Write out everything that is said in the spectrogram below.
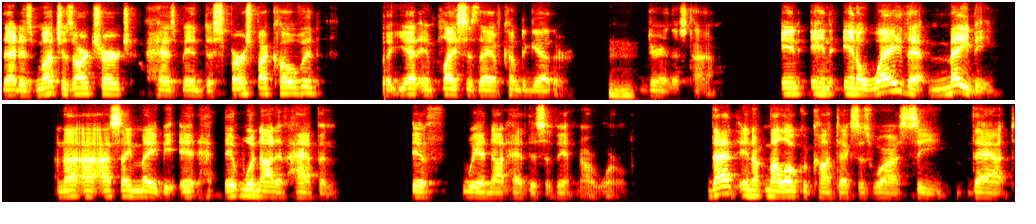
that as much as our church has been dispersed by COVID, but yet in places they have come together mm-hmm. during this time. In, in, in a way that maybe, and I, I say maybe, it, it would not have happened if we had not had this event in our world. That in my local context is where I see that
